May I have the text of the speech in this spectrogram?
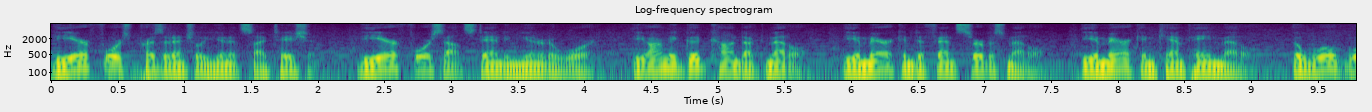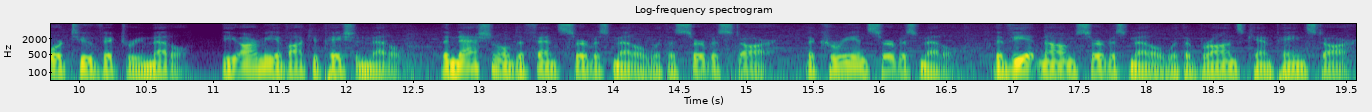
the Air Force Presidential Unit Citation, the Air Force Outstanding Unit Award, the Army Good Conduct Medal, the American Defense Service Medal, the American Campaign Medal, the World War II Victory Medal, the Army of Occupation Medal, the National Defense Service Medal with a Service Star, the Korean Service Medal, the Vietnam Service Medal with a Bronze Campaign Star,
